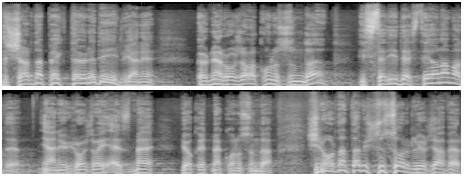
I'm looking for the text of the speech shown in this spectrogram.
dışarıda pek de öyle değil. Yani örneğin Rojava konusunda istediği desteği alamadı. Yani Rojava'yı ezme, yok etme konusunda. Şimdi oradan tabii şu soruluyor Cafer.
